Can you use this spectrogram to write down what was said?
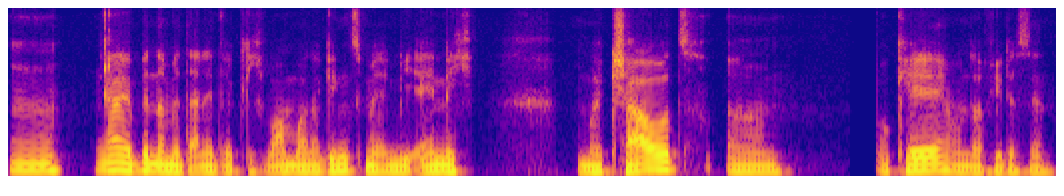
Mhm. Ja, ich bin damit auch nicht wirklich warm geworden. Da ging es mir irgendwie ähnlich. Mal geschaut, ähm, okay und auf Wiedersehen.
